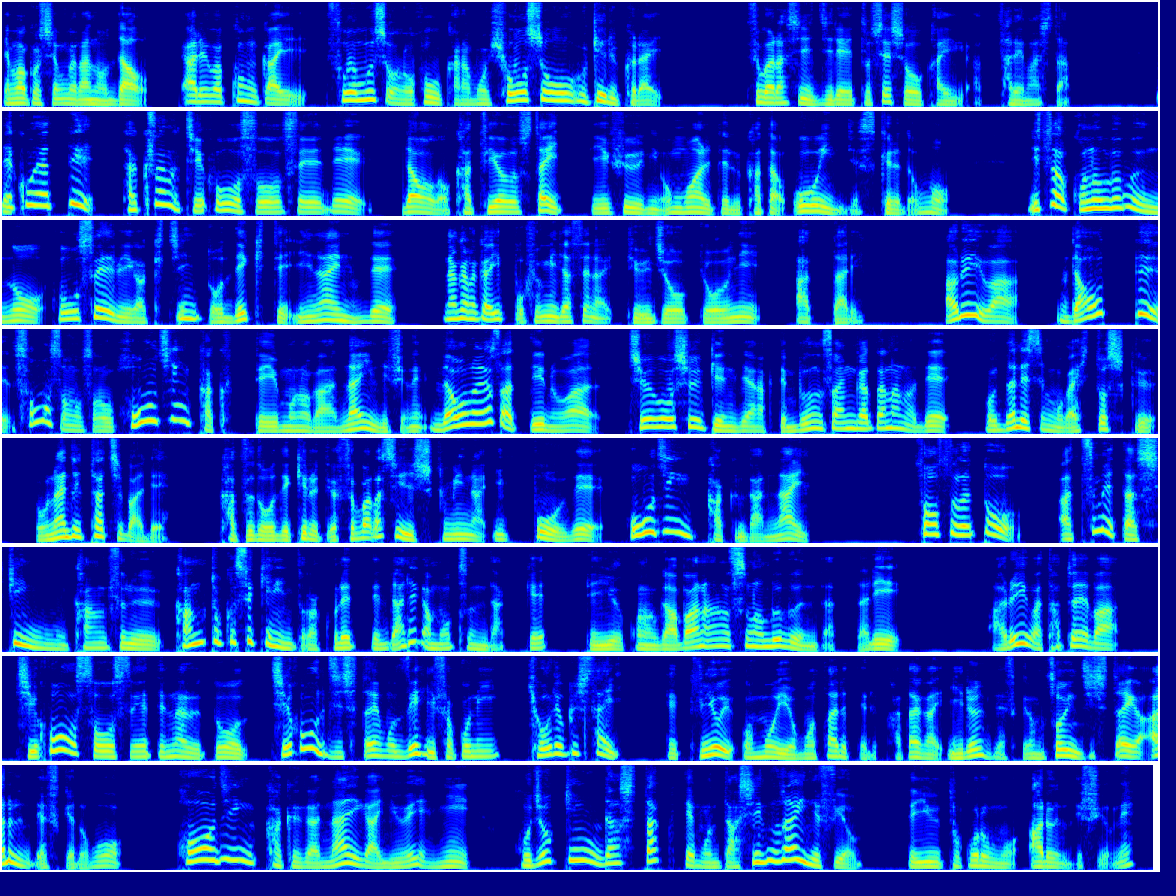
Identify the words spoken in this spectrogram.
山越村の DAO。あれは今回、総務省の方からも表彰を受けるくらい、素晴らしい事例として紹介されました。で、こうやって、たくさんの地方創生で DAO を活用したいっていうふうに思われている方多いんですけれども、実はこの部分の法整備がきちんとできていないので、なかなか一歩踏み出せないっていう状況にあったり、あるいは DAO ってそもそもその法人格っていうものがないんですよね。DAO の良さっていうのは中央集権ではなくて分散型なので、誰しもが等しく同じ立場で活動できるという素晴らしい仕組みな一方で、法人格がない。そうすると、集めた資金に関する監督責任とかこれって誰が持つんだっけっていうこのガバナンスの部分だったり、あるいは例えば地方創生ってなると、地方自治体もぜひそこに協力したいって強い思いを持たれてる方がいるんですけども、そういう自治体があるんですけども、法人格がないがゆえに、補助金出したくても出しづらいですよっていうところもあるんですよね。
